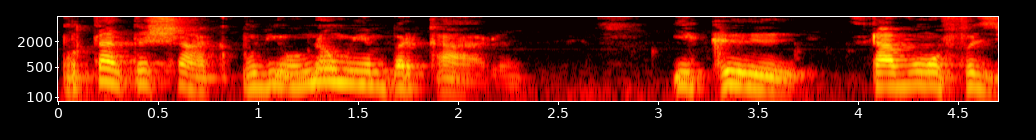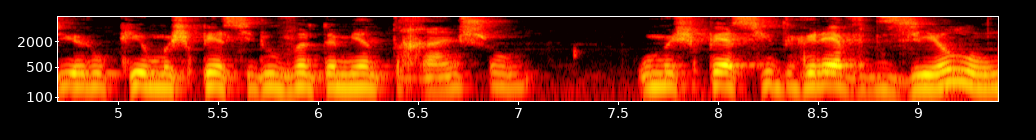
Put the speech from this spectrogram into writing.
Portanto, achar que podiam não embarcar e que estavam a fazer o quê? Uma espécie de levantamento de rancho? Uma espécie de greve de zelo?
